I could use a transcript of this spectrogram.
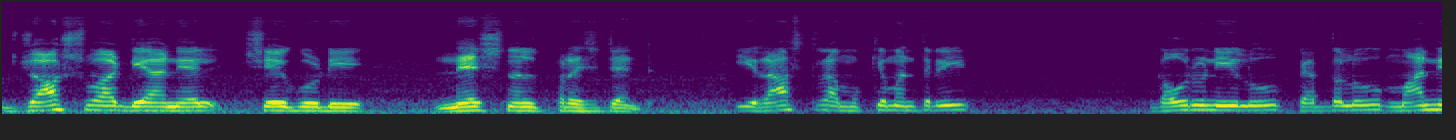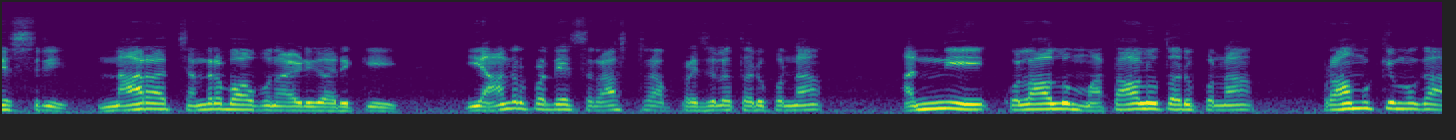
Joshua Daniel Chegudi national president. ఈ రాష్ట్ర ముఖ్యమంత్రి గౌరవనీయులు పెద్దలు మాన్యశ్రీ నారా చంద్రబాబు నాయుడు గారికి ఈ ఆంధ్రప్రదేశ్ రాష్ట్ర ప్రజల తరపున అన్ని కులాలు మతాలు తరపున ప్రాముఖ్యముగా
